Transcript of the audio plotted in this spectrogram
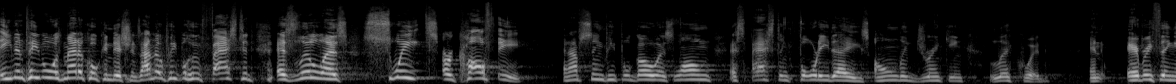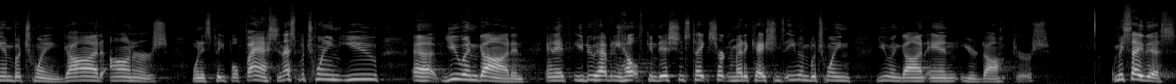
Even people with medical conditions. I know people who fasted as little as sweets or coffee. And I've seen people go as long as fasting 40 days, only drinking liquid and everything in between. God honors when his people fast. And that's between you, uh, you and God. And, and if you do have any health conditions, take certain medications, even between you and God and your doctors. Let me say this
